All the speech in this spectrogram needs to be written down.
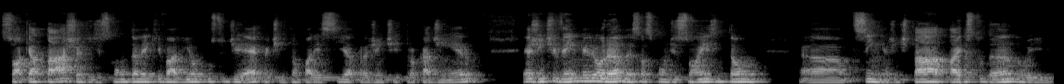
Só que a taxa de desconto ela equivalia ao custo de equity, então parecia para a gente trocar dinheiro. E a gente vem melhorando essas condições, então, uh, sim, a gente está tá estudando e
